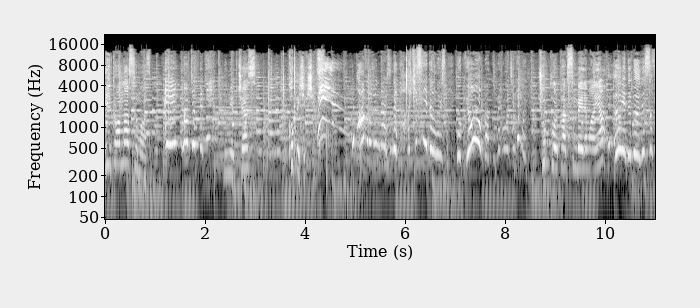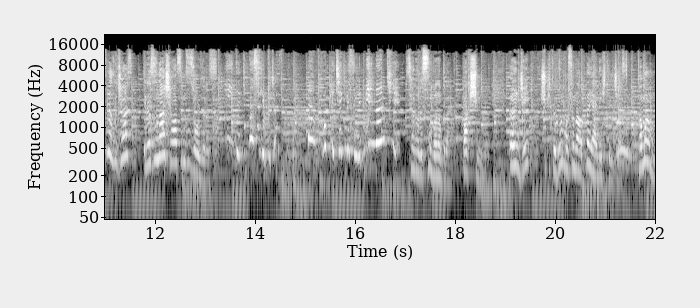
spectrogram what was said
Delikanlığa sığmaz bu. Ee yapacağız peki? Ne mi yapacağız? Kopya çekeceğiz. Bu Hoca'nın dersinde. Ay kesin yakalanırız. Yok yok ben kopya falan çekemem. Çok korkaksın be eleman ya. E, Öyle de böyle de sıfır alacağız. En azından şansımızı zorlarız. İyi de nasıl yapacağız? Ben kopya çekmesini bilmem ki. Sen orasını bana bırak. Bak şimdi. Önce şu kitabı masanın altına yerleştireceğiz. Tamam mı?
